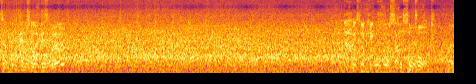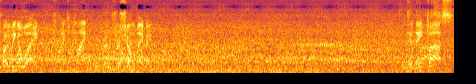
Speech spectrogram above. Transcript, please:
Some potential in this move. And now he's looking for some support. Probing away. Trying to find room for a shot, maybe. It's a neat pass.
